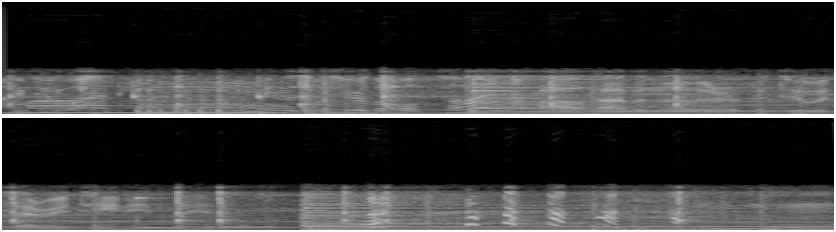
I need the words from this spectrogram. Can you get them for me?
Come on in. You mean this was here the whole time? I'll have another pituitary teeny, please. Hmm,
